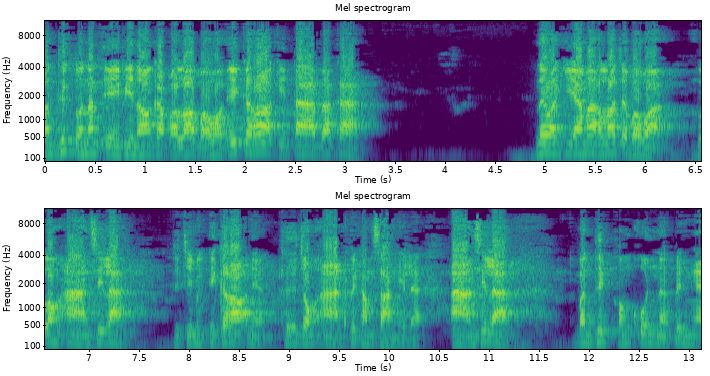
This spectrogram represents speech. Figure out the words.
บันทึกตัวนั้นเองพี่น้องครับอัลลอฮ์บอกว่าอิกรากิตาบะกะในวันกิยามะอัลลอฮ์จะบอกว่า ลองอ่านสิล่ะ จริงๆอิกราเนี่ยคือจงอ่านเป็นคำสั่งนี่แหละ อ่านสิล่ะ บันทึกของคุณน่ะ เป็นไง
